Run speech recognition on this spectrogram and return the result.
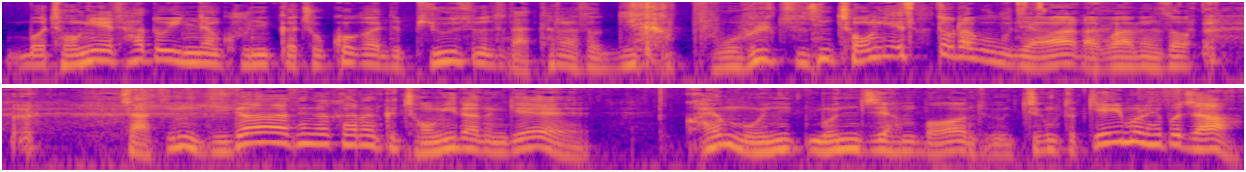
뭐 정의의 사도인 양 구니까 조커가 이제 비웃으면서 나타나서 네가 뭘 무슨 정의의 사도라고 구냐라고 하면서 자 지금 네가 생각하는 그 정의라는 게 과연 뭔지 한번 지금부터 게임을 해보자.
